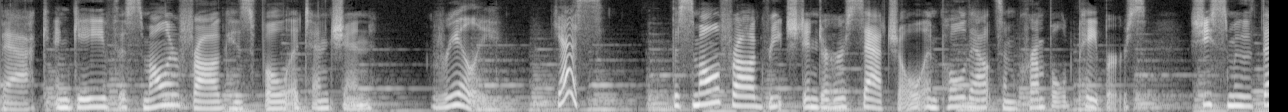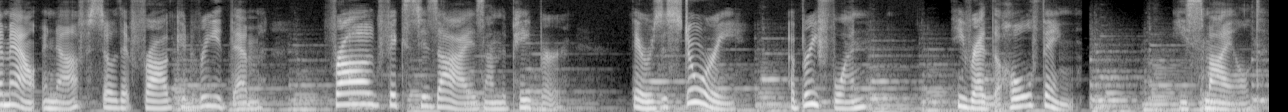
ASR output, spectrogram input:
back and gave the smaller frog his full attention. Really? Yes. The small frog reached into her satchel and pulled out some crumpled papers. She smoothed them out enough so that Frog could read them. Frog fixed his eyes on the paper. There was a story, a brief one. He read the whole thing. He smiled.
